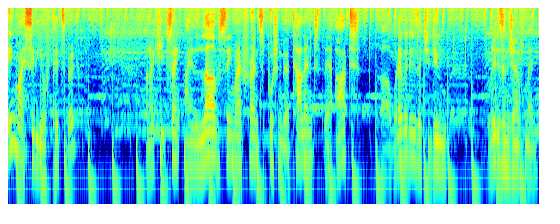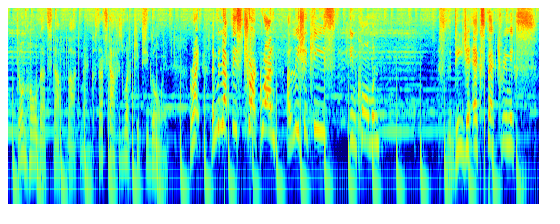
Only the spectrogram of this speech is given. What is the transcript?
in my city of Pittsburgh. And I keep saying, I love seeing my friends pushing their talent, their art, uh, whatever it is that you do. Ladies and gentlemen, don't hold that stuff back, man, because that stuff is what keeps you going. All right, let me let this track run. Alicia Keys in common. This is the DJ Expect remix.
